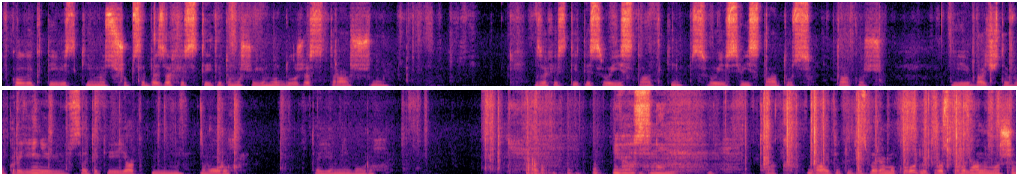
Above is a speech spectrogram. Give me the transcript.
в колективі з кимось, щоб себе захистити, тому що йому дуже страшно захистити свої статки, свій, свій статус також. І бачите, в Україні все-таки як ворог, таємний ворог. Ясно. Так, давайте тоді зберемо колоду і просто глянемо ще,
